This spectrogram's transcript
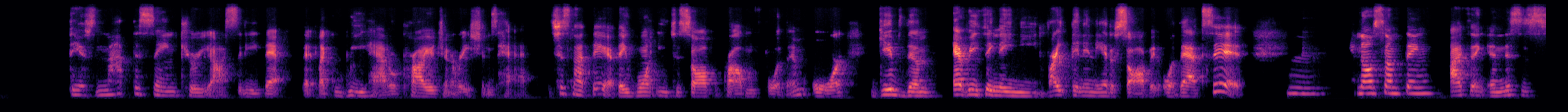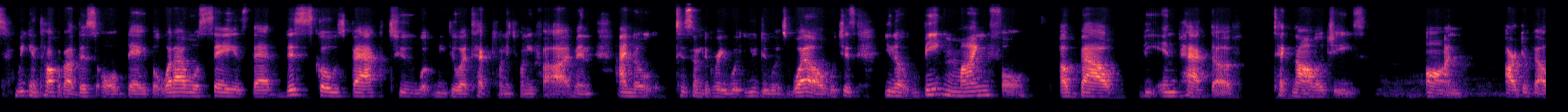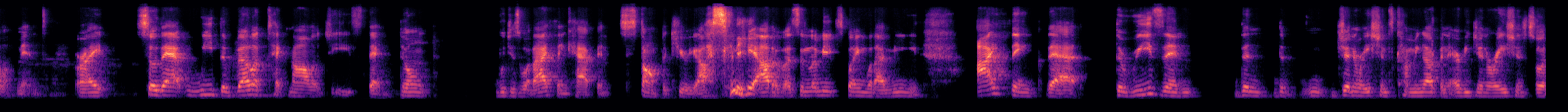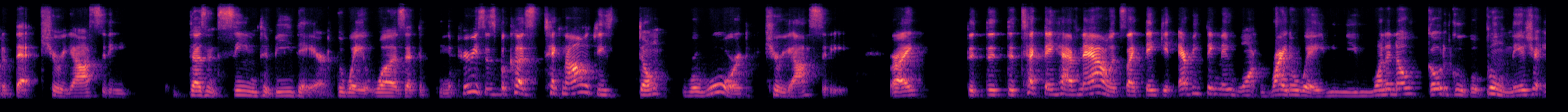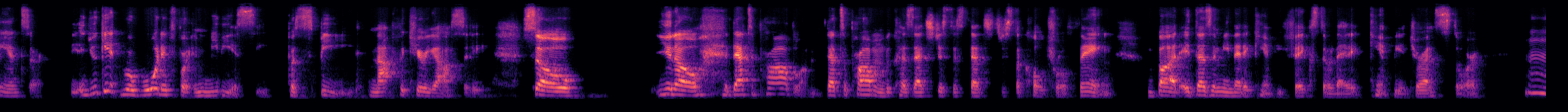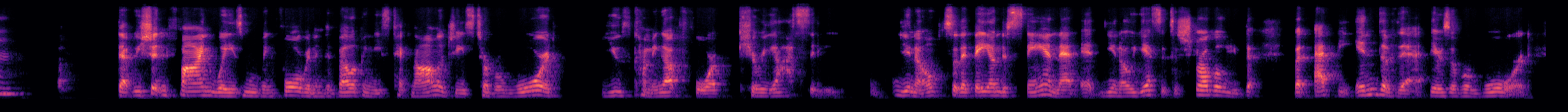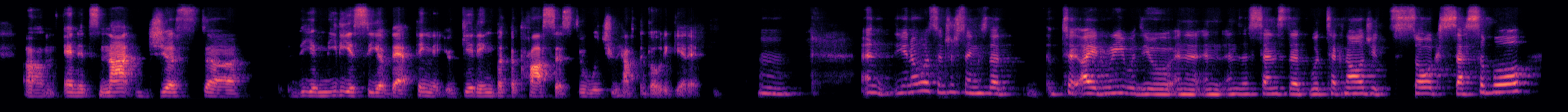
there's not the same curiosity that, that like we had or prior generations had. It's just not there. They want you to solve a problem for them or give them everything they need right then and there to solve it, or that's it. Mm. You know something? I think, and this is we can talk about this all day, but what I will say is that this goes back to what we do at Tech 2025. And I know to some degree what you do as well, which is, you know, being mindful about the impact of technologies on our development, right? So that we develop technologies that don't, which is what I think happened, stomp the curiosity out of us. And let me explain what I mean. I think that the reason the, the generations coming up and every generation sort of that curiosity doesn't seem to be there the way it was at the, in the previous is because technologies don't reward curiosity, right? The, the, the, tech they have now, it's like they get everything they want right away. You want to know, go to Google, boom, there's your answer. You get rewarded for immediacy, for speed, not for curiosity. So, you know, that's a problem. That's a problem because that's just a, that's just a cultural thing. But it doesn't mean that it can't be fixed or that it can't be addressed or mm. that we shouldn't find ways moving forward in developing these technologies to reward youth coming up for curiosity you know, so that they understand that, you know, yes, it's a struggle, but at the end of that, there's a reward. Um, and it's not just uh, the immediacy of that thing that you're getting, but the process through which you have to go to get it. Mm. And you know what's interesting is that I agree with you in, in, in the sense that with technology, it's so accessible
